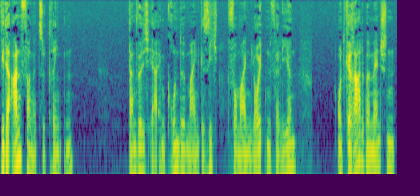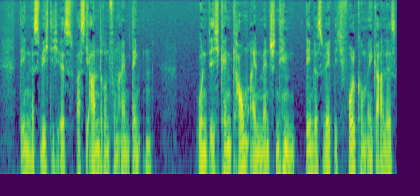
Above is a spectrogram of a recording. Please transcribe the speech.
wieder anfange zu trinken, dann würde ich eher im Grunde mein Gesicht vor meinen Leuten verlieren. Und gerade bei Menschen, denen es wichtig ist, was die anderen von einem denken, und ich kenne kaum einen Menschen, dem dem das wirklich vollkommen egal ist,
